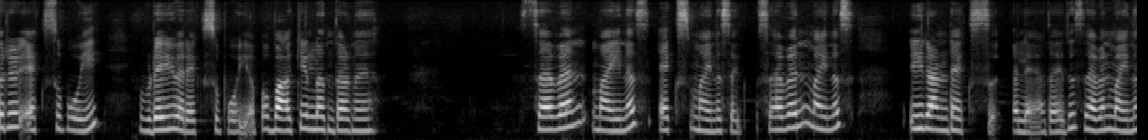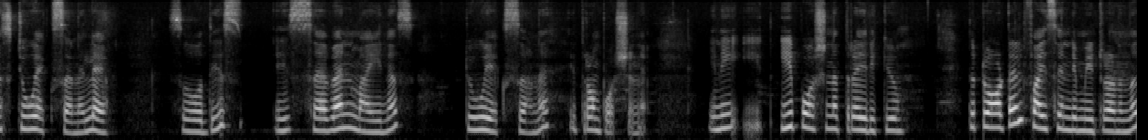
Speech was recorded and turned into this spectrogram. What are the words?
ഒരു എക്സ് പോയി ഇവിടെയും ഒരു എക്സ് പോയി. അപ്പോൾ ബാക്കിയുള്ള എന്താണ്? Seven minus X minus X seven minus ഈ രണ്ട് എക്സ് അല്ലേ? അതായത് സെവൻ മൈനസ് ടു എക്സ് ആണ് അല്ലേ? So this is seven minus two X ആണ് ഇത്രയും പോർഷന് ഇനി ഈ പോർഷൻ എത്ര ആയിരിക്കും? ഇത് ടോട്ടൽ ഫൈവ് സെന്റിമീറ്റർ ആണെന്ന്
